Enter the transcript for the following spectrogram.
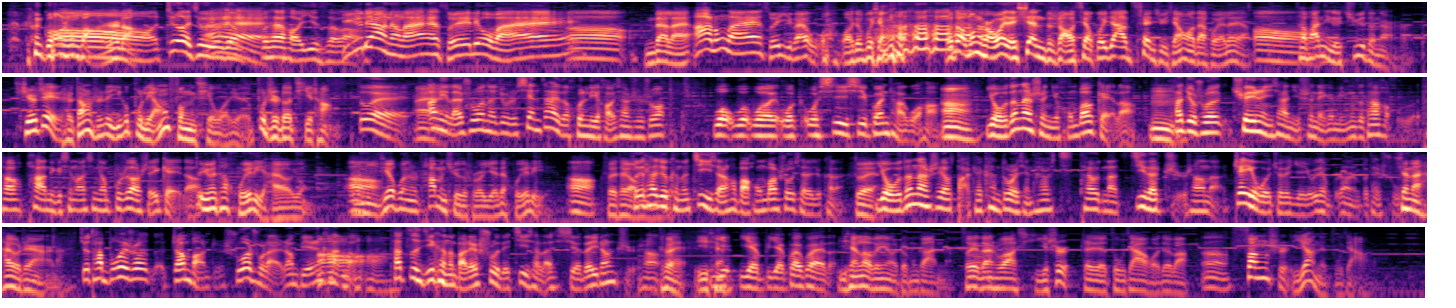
跟光荣榜似的。哦，这就有哎点不太好意思了。于亮亮来随六百，啊，你再来，阿龙来随一百五，我就不行了，我到门口我也得现找现回家现取钱，我再回来呀。哦，他把你给拘在那儿，其实这也是当时的一个不良风气，我觉得不值得提倡。对，哎按理来说呢，就是现在的婚礼好像是说，我我我我我细细观察过哈，啊，有的呢是你红包给了，嗯，他就说确认一下你是哪个名字，他好他怕那个新郎新娘不知道谁给的。因为他回礼还要用。啊你结婚的时候，他们去的时候也得回礼，啊，所以他要，所以他就可能记一下，然后把红包收起来就看了。对。有的呢是要打开看多少钱，他要他要那记在纸上的，这我觉得也有点让人不太舒服。现在还有这样的，就他不会说张榜说出来让别人看到，啊啊啊啊他自己可能把这个数得记下来，写在一张纸上，对，以前也也也怪怪的。以前老北京有这么干的，所以咱说啊，喜事这得租家伙，对吧？嗯，丧事一样得租家伙，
